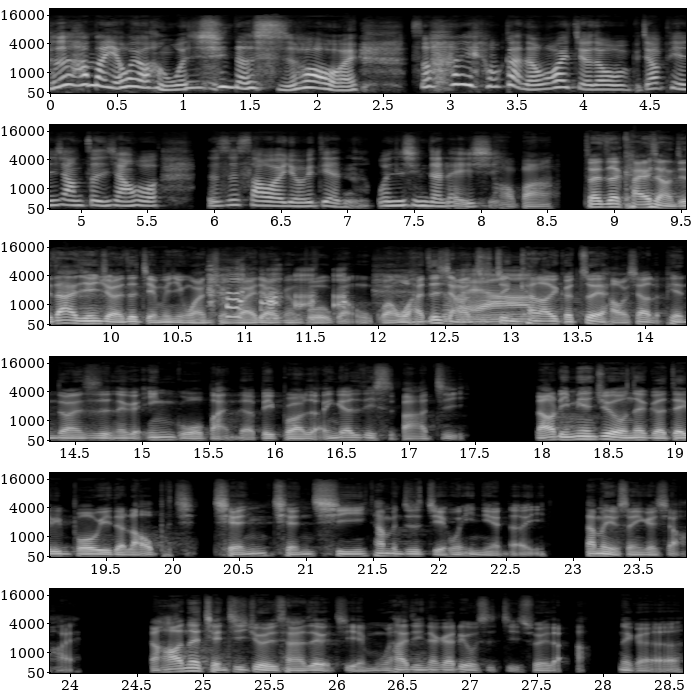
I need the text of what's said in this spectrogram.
可是他们也会有很温馨的时候哎，所以我可能会觉得我比较偏向正向，或者是稍微有一点温馨的类型。好吧。在这开场，节大家已经觉得这节目已经完全歪掉，跟博物馆无关。我还是想最近看到一个最好笑的片段，是那个英国版的《Big Brother》，应该是第十八季。然后里面就有那个 David Bowie 的老婆前前妻，他们就是结婚一年而已，他们有生一个小孩。然后那前妻就是参加这个节目，他已经大概六十几岁的啊，那个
